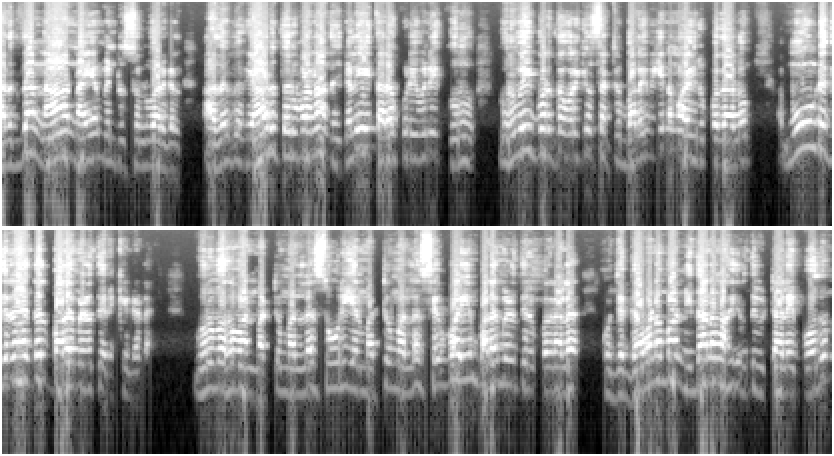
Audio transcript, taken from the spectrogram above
அதுக்கு தான் நான் நயம் என்று சொல்வார்கள். அதுக்கு யாரு தருவானா? அந்த நிலையை தரக்கூடியவனே குரு. குருவை பொறுத்த வரைக்கும் சற்று பலவீனமாக இருப்பதாலும் மூன்று கிரகங்கள் பலமிழந்து இருக்கின்றன. குரு பகவான் மட்டுமல்ல சூரியன் மட்டுமல்ல செவ்வாயும் பலம் இருப்பதனால கொஞ்சம் கவனமா நிதானமாக இருந்து விட்டாலே போதும்.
